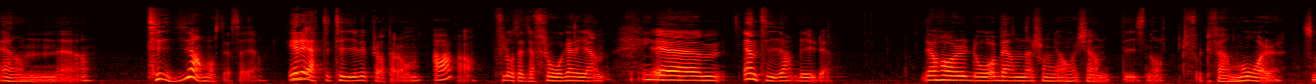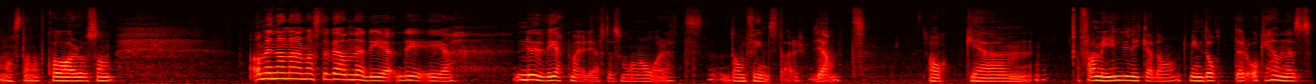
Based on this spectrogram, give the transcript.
en eh, tia måste jag säga. Är det ett till tio vi pratar om? Ja. Ja, förlåt att jag frågar igen. Ehm, en tia blir ju det. Jag har då vänner som jag har känt i snart 45 år som har stannat kvar och som... Ja, mina närmaste vänner, det, det är... Nu vet man ju det efter så många år att de finns där jämt. Och ehm, familj likadant, min dotter och hennes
